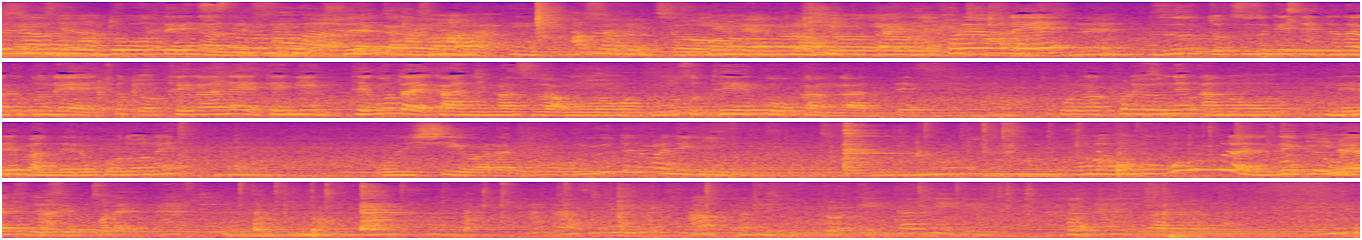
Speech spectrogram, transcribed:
れがその童貞なんですよそやからその、うん、このままの状態でこれをねずっと続けていただくとねちょっと手がね手に手応え感じますわ。もうもうす抵抗感があって。ところがこれをねあの寝れば寝るほどね、美味しいわらび言うてる間にできんの？ほんでほんと5分ぐらいでできるやつですよこれ。から2分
